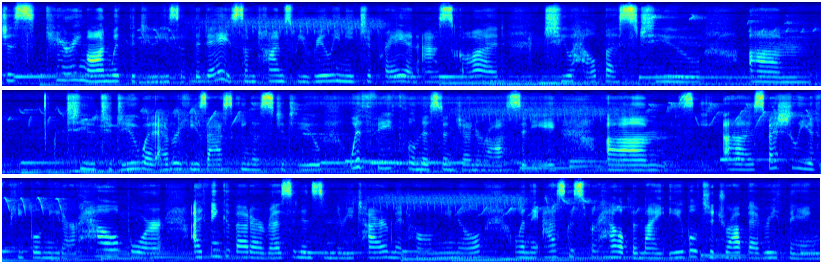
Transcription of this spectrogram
just carrying on with the duties of the day. Sometimes we really need to pray and ask God to help us to. Um, to, to do whatever he's asking us to do with faithfulness and generosity. Um, uh, especially if people need our help, or I think about our residents in the retirement home, you know, when they ask us for help, am I able to drop everything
